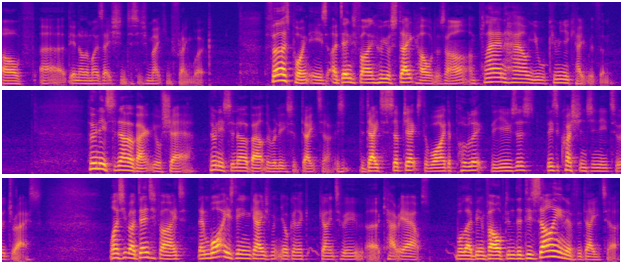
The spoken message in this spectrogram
of uh, the anonymization decision-making framework. The first point is identifying who your stakeholders are and plan how you will communicate with them. Who needs to know about your share? Who needs to know about the release of data? Is it the data subjects, the wider public, the users? These are questions you need to address. Once you've identified, then what is the engagement you're going to, going to uh, carry out? will they be involved in the design of the data?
